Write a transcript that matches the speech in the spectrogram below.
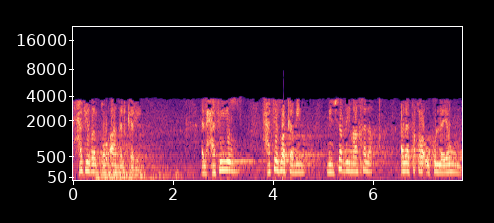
حفظ القرآن الكريم. الحفيظ حفظك من من شر ما خلق. ألا تقرأ كل يوم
